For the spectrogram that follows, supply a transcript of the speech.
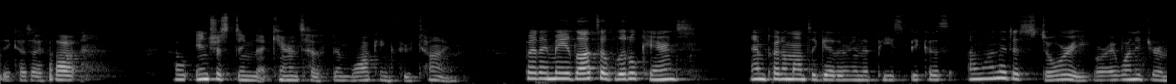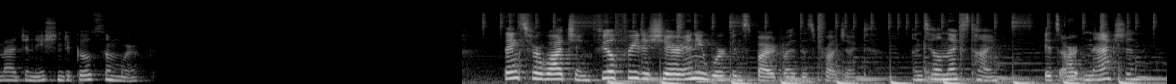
because I thought how interesting that cairns have been walking through time. But I made lots of little cairns and put them all together in a piece because I wanted a story or I wanted your imagination to go somewhere. Thanks for watching. Feel free to share any work inspired by this project. Until next time, it's art in action.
